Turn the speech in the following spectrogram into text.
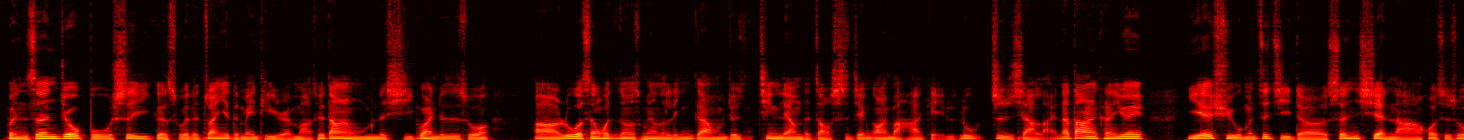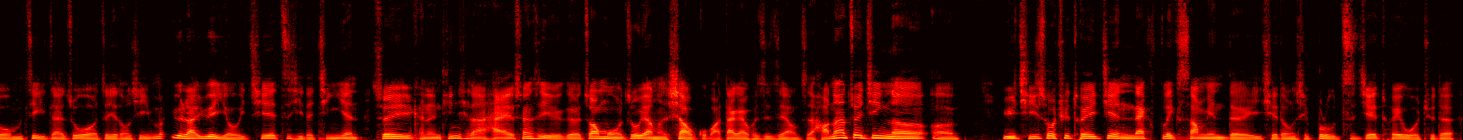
本身就不是一个所谓的专业的媒体人嘛，所以当然我们的习惯就是说，啊、如果生活之中有什么样的灵感，我们就尽量的找时间赶快把它给录制下来。那当然可能因为，也许我们自己的声线啊，或是说我们自己在做这些东西，越来越有一些自己的经验，所以可能听起来还算是有一个装模作样的效果吧，大概会是这样子。好，那最近呢，呃。与其说去推荐 Netflix 上面的一切东西，不如直接推。我觉得，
